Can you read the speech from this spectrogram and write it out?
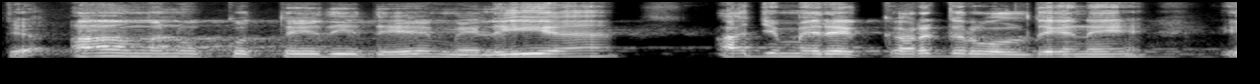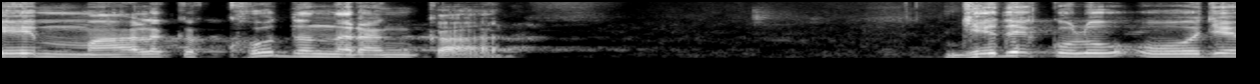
ਤੇ ਆ ਮੈਨੂੰ ਕੁੱਤੇ ਦੀ ਦੇਹ ਮਿਲੀ ਹੈ। ਅੱਜ ਮੇਰੇ ਕਰਗ ਰੋਲਦੇ ਨੇ, ਇਹ ਮਾਲਕ ਖੁਦ ਨਿਰੰਕਾਰ। ਜਿਹਦੇ ਕੋਲੋਂ ਉਹ ਜੇ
